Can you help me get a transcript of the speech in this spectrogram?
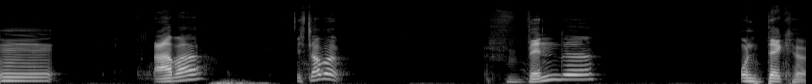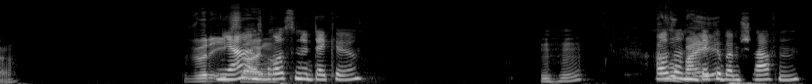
Mm, aber ich glaube, Wände und Decke würde ich ja, also sagen. brauchst du eine Decke. mhm. Brauchst Ah, auch eine Decke beim Schlafen.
